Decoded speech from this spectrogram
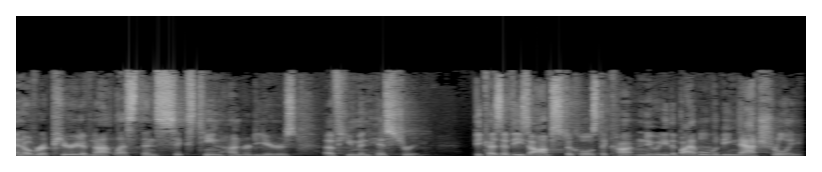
and over a period of not less than 1,600 years of human history. Because of these obstacles to continuity, the Bible would be naturally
